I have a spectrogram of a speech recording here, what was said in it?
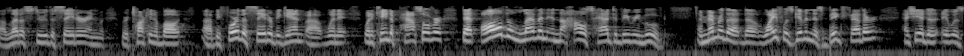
uh, led us through the Seder and we were talking about uh, before the Seder began, uh, when, it, when it came to Passover, that all the leaven in the house had to be removed. And remember, the, the wife was given this big feather, and she had to, it was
